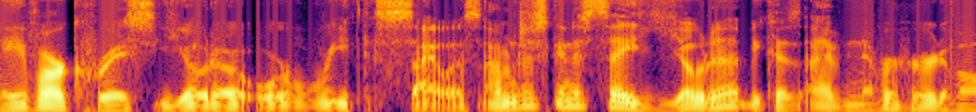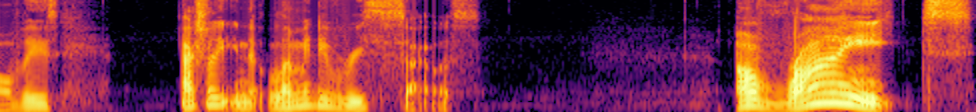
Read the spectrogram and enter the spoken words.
Avar Kriss, Yoda, or Reath Silas. I'm just gonna say Yoda because I've never heard of all of these. Actually, you know, let me do Reath Silas. All right.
